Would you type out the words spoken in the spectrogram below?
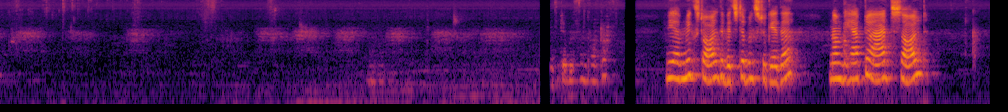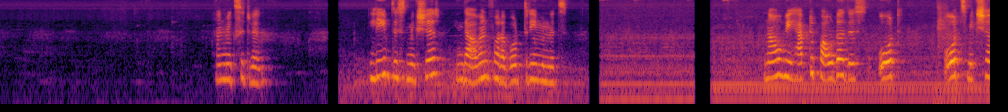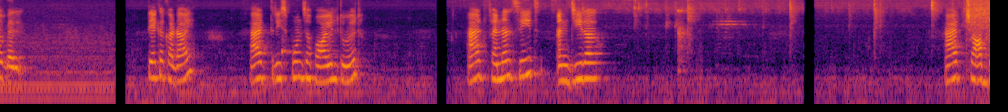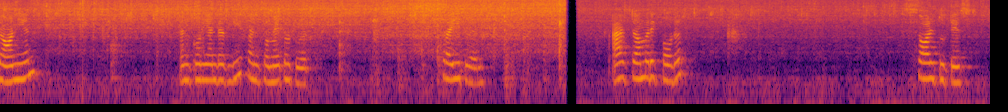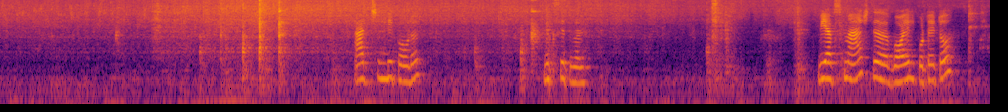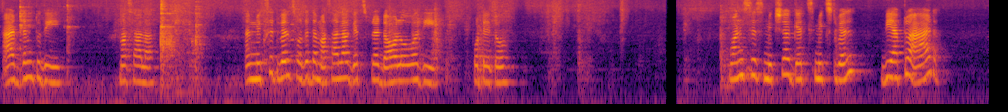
We have mixed all the vegetables together. Now we have to add salt and mix it well. Leave this mixture in the oven for about 3 minutes. Now we have to powder this oat oats mixture well. Take a kadai, add 3 spoons of oil to it. Add fennel seeds and jeera add chopped onion and coriander leaf and tomato to it. Fry it well. Add turmeric powder. Salt to taste. Add chili powder mix it well we have smashed the boiled potato add them to the masala. And mix it well so that the masala gets spread all over the potato. Once this mixture gets mixed well we have to add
